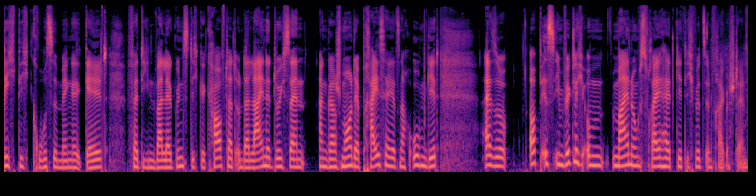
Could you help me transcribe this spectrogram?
richtig große Menge Geld verdienen, weil er günstig gekauft hat und alleine durch sein Engagement der Preis ja jetzt nach oben geht. Also ob es ihm wirklich um Meinungsfreiheit geht, ich würde es in Frage stellen.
